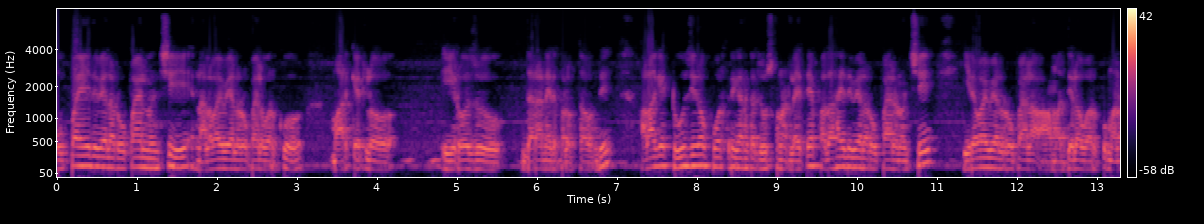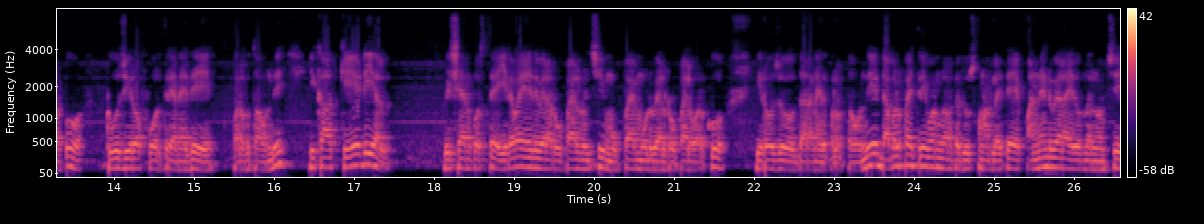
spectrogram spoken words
ముప్పై ఐదు వేల రూపాయల నుంచి నలభై వేల రూపాయల వరకు మార్కెట్లో ఈరోజు ధర అనేది పలుకుతూ ఉంది. అలాగే టూ జీరో ఫోర్ త్రీ కనుక చూసుకున్నట్లయితే పదహైదు వేల రూపాయల నుంచి ఇరవై వేల రూపాయల ఆ మధ్యలో వరకు మనకు టూ జీరో ఫోర్ త్రీ అనేది పలుకుతూ ఉంది. ఇక కేడిఎల్ విషయానికి వస్తే ఇరవై ఐదు వేల రూపాయల నుంచి ముప్పై మూడు వేల రూపాయల వరకు ఈరోజు ధర అనేది పలుకుతూ ఉంది. డబల్ ఫైవ్ త్రీ వన్ కనుక చూసుకున్నట్లయితే పన్నెండు వేల ఐదు వందల నుంచి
